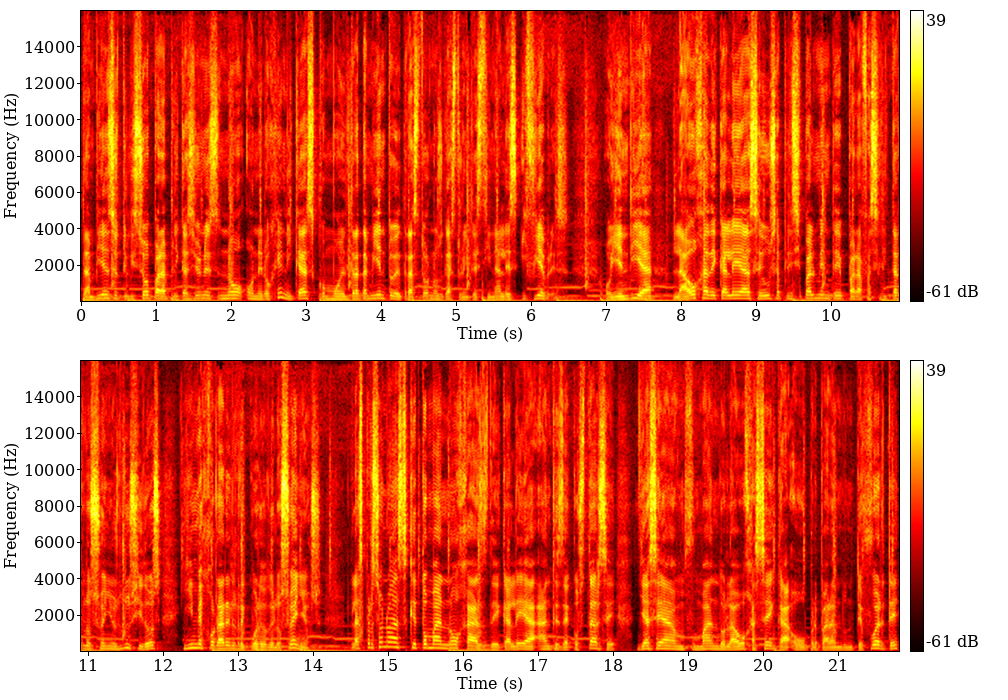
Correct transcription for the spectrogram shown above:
También se utilizó para aplicaciones no onerogénicas como el tratamiento de trastornos gastrointestinales y fiebres. Hoy en día, la hoja de calea se usa principalmente para facilitar los sueños lúcidos y mejorar el recuerdo de los sueños. Las personas que toman hojas de calea antes de acostarse, ya sean fumando la hoja seca o preparando un té fuerte,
